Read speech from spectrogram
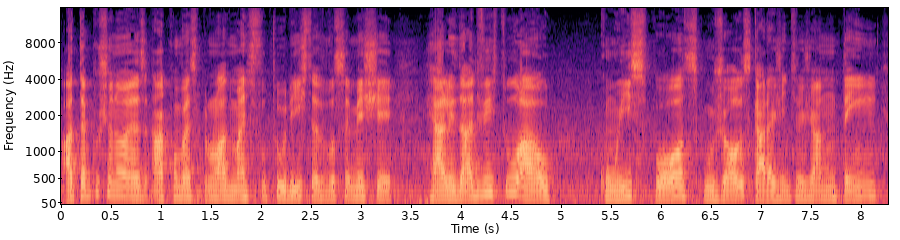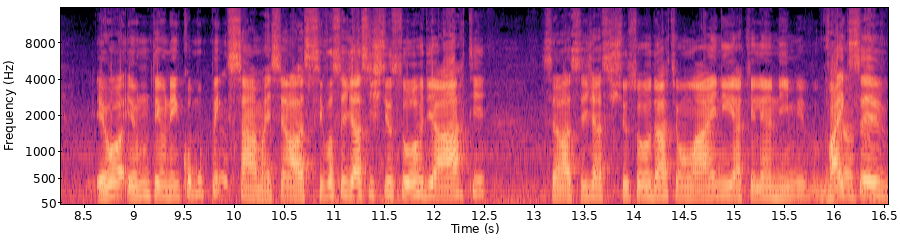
Até puxando a, a conversa para um lado mais futurista, você mexer realidade virtual com esportes, com jogos, cara, a gente já não tem. Eu, eu não tenho nem como pensar, mas sei lá, se você já assistiu Sword Art, sei lá, você já assistiu Sword Art Online, aquele anime, vai que você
